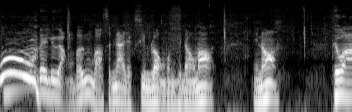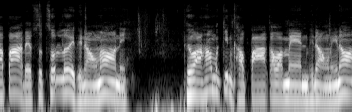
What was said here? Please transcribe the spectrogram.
วู้ได้เรื่องเบิ้งบ่าวสัญญาจากซิมลองเบิ่งพี่น้องเนาะนี่เนาะถือว่าป้าแบบสดๆเลยพี่น้องเนาะนี่ถือว่าเฮามากินข้าวปลากะว่าแมนพี่น้องนี่เนาะ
